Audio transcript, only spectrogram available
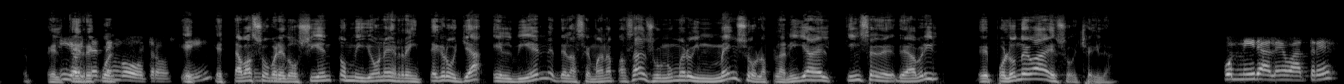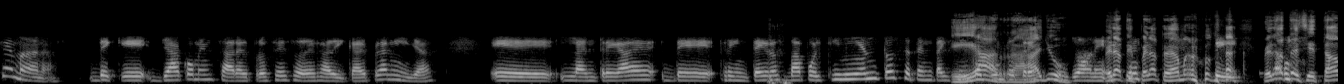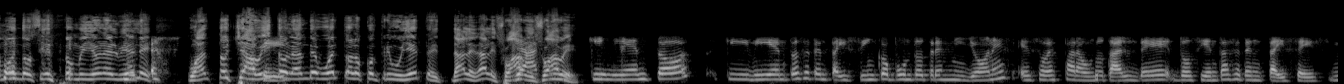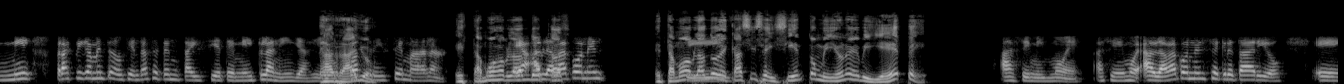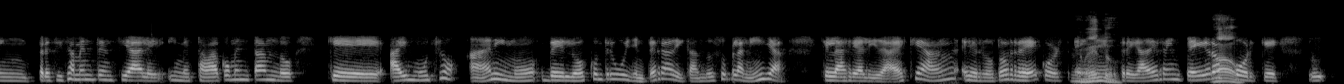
el que tengo otro, que, estaba sobre 200 millones de reintegro ya el viernes de la semana pasada. Es un número inmenso. La planilla el 15 de, abril. Eh, ¿Por dónde va eso, Sheila? Pues mira, Leo, a tres semanas de que ya comenzara el proceso de erradicar planillas, eh, la entrega de, reintegros va por 575.3 millones. Espérate, espérate, dame espérate, si estábamos en 200 millones el viernes, ¿cuántos chavitos le han devuelto a los contribuyentes? Dale, dale, suave, suave. 500 575.3 millones, eso es para un total de 276 mil, prácticamente 277 mil planillas. A rayos. Tres semanas. Estamos hablando. hablaba con Estamos hablando de casi 600 millones de billetes. Así mismo es, así mismo es. Hablaba con el secretario en precisamente en Ciales y me estaba comentando que hay mucho ánimo de los contribuyentes radicando su planilla, que la realidad es que han eh, roto récords en la entrega de reintegro porque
